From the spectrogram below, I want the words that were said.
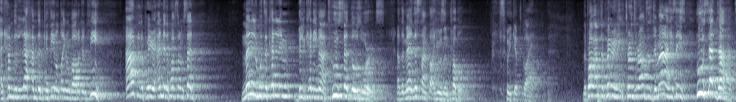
Alhamdulillah, hamdan kathiran tayyiban mubarakan fih After the prayer ended, the Prophet said, Man al mutakallim bil kalimat. Who said those words? Now the man this time thought he was in trouble. So he kept quiet. The Prophet after prayer, he turns around to the Jama'ah, he says, Who said that?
